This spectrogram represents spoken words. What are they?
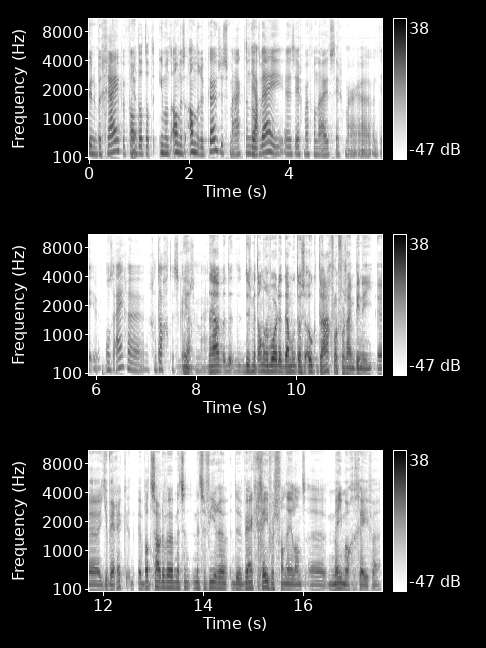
kunnen begrijpen van dat dat iemand anders andere keuzes maakt dan dat wij uh, zeg maar vanuit zeg maar uh, onze eigen gedachten keuze ja. maken. Nou ja, dus met andere woorden, daar moet dus ook draagvlak voor zijn binnen uh, je werk. wat zouden we met z'n met z'n vieren de werkgevers van Nederland mee mogen geven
